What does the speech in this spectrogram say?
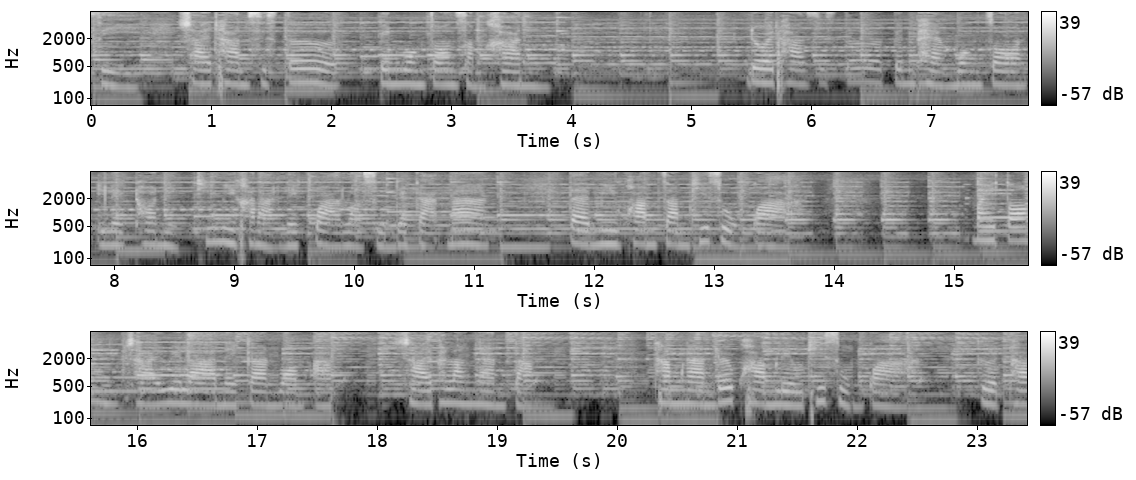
1964 ใช้ทรานซิสเตอร์ เป็นวงจรสำคัญ โดยทรานซิสเตอร์เป็นแผงวงจรอิเล็กทรอนิกส์ที่มีขนาดเล็กกว่าหลอดสูญญากาศมาก แต่มีความจำที่สูงกว่า ไม่ต้องใช้เวลาในการวอร์มอัพ ใช้พลังงานต่ำทำงานด้วยความเร็วที่สูงกว่า เกิดภา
